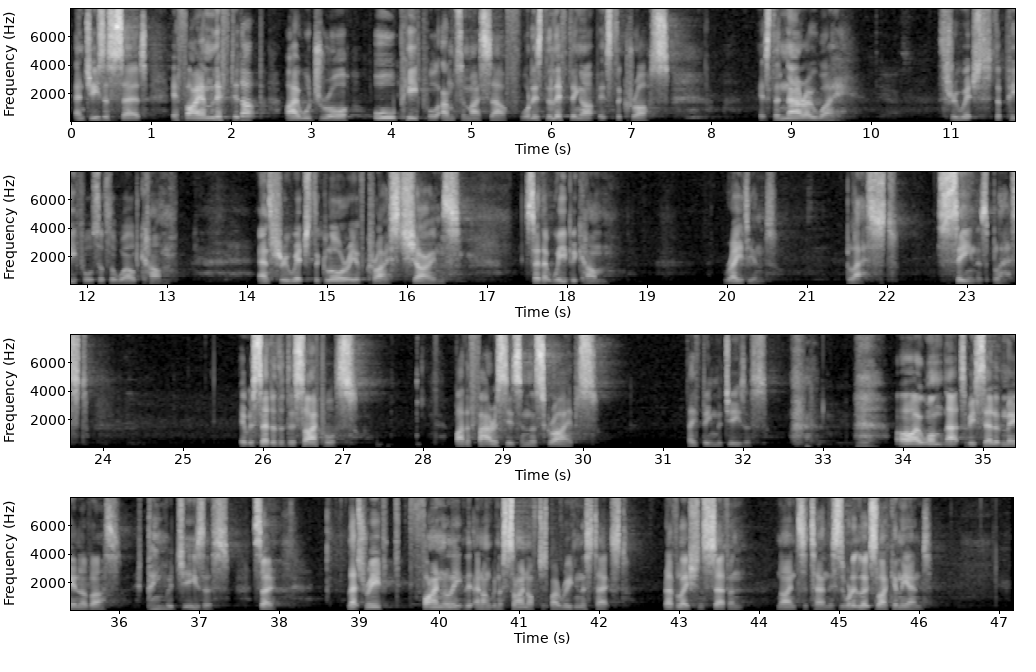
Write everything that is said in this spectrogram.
And Jesus said, If I am lifted up, I will draw all people unto myself. What is the lifting up? It's the cross, it's the narrow way through which the peoples of the world come and through which the glory of Christ shines, so that we become radiant, blessed, seen as blessed. It was said of the disciples by the Pharisees and the scribes, they've been with Jesus. oh, I want that to be said of me and of us. They've been with Jesus. So let's read finally, and I'm going to sign off just by reading this text Revelation 7 9 to 10. This is what it looks like in the end.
